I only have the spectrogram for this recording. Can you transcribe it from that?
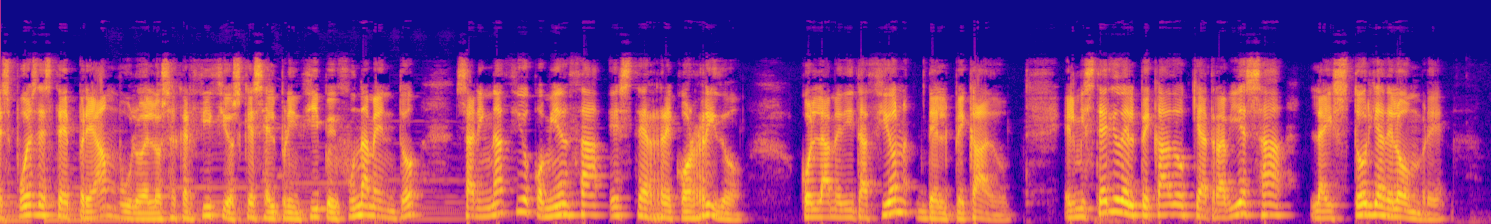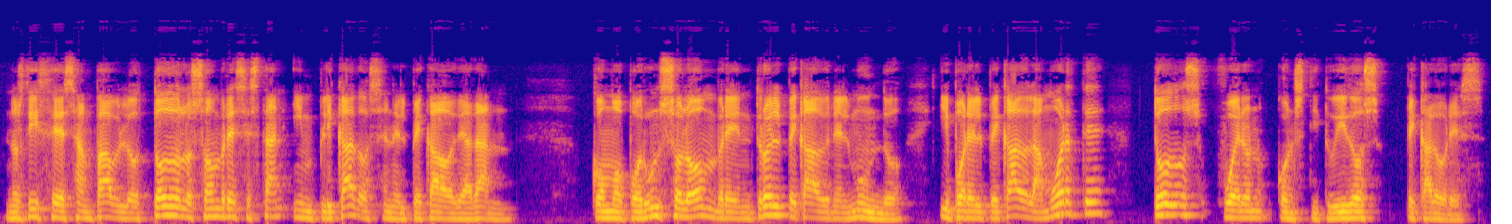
Después de este preámbulo en los ejercicios que es el principio y fundamento, San Ignacio comienza este recorrido con la meditación del pecado, el misterio del pecado que atraviesa la historia del hombre. Nos dice San Pablo, todos los hombres están implicados en el pecado de Adán. Como por un solo hombre entró el pecado en el mundo y por el pecado la muerte, todos fueron constituidos pecadores.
